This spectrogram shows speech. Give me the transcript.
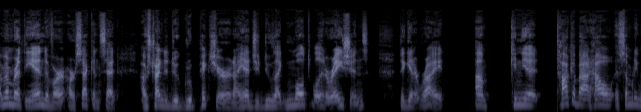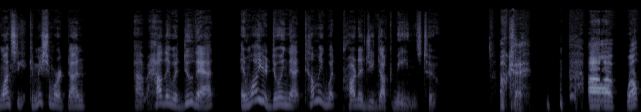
I remember at the end of our our second set, I was trying to do group picture, and I had you do like multiple iterations to get it right. Um, can you talk about how if somebody wants to get commission work done, um, how they would do that? And while you're doing that, tell me what prodigy duck means too. Okay. Uh, well,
